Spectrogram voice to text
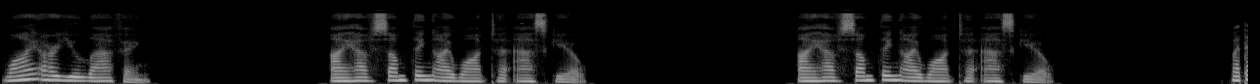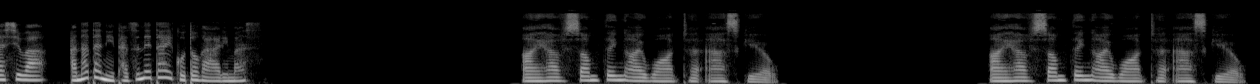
Why are you laughing? I have something I want to ask you. I have something I want to ask you. 私はあなたに尋ねたいことがあります。 I have something I want to ask you. I have something I want to ask you.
